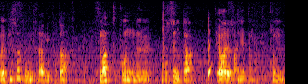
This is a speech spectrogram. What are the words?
에피소드라기보다 스마트폰을 못 쓰니까 대화를 많이 했던 것 같아요. 좀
